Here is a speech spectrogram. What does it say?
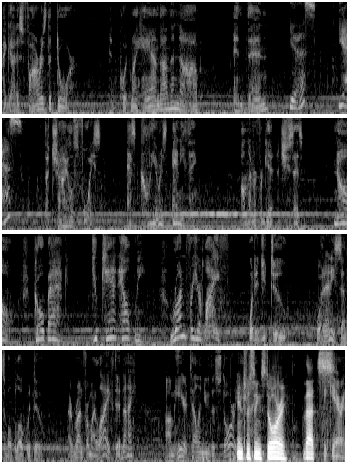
I got as far as the door, and put my hand on the knob, and then Yes? Yes? the child's voice, as clear as anything. I'll never forget. She says, No, go back. You can't help me. Run for your life. What did you do? What any sensible bloke would do. I run for my life, didn't I? I'm here telling you the story. Interesting story. That's. Hey, Gary,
